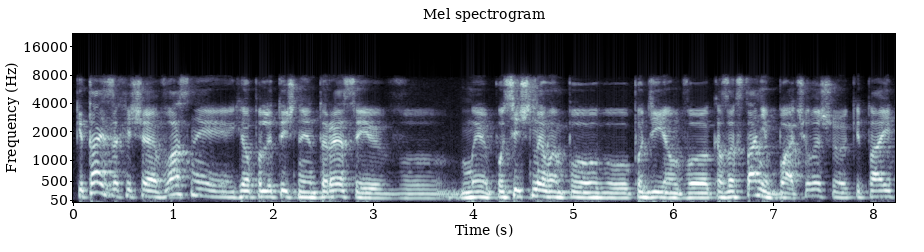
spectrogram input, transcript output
Китай захищає власні геополітичні інтереси. І Ми по січневим подіям в Казахстані бачили, що Китай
